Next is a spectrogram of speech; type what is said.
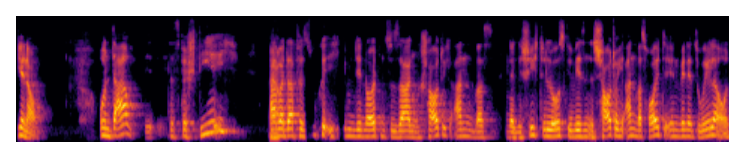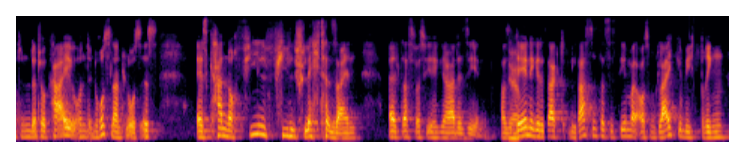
Genau. Und da, das verstehe ich, ja. aber da versuche ich eben den Leuten zu sagen, schaut euch an, was in der Geschichte los gewesen ist, schaut euch an, was heute in Venezuela und in der Türkei und in Russland los ist es kann noch viel, viel schlechter sein als das, was wir hier gerade sehen. Also ja. derjenige, der sagt, lass uns das System mal aus dem Gleichgewicht bringen,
